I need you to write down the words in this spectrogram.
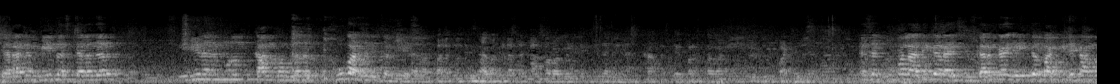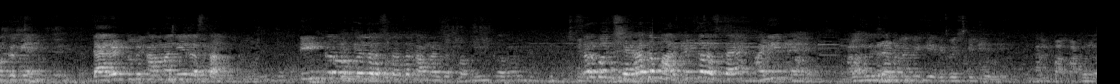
शहराच्या मेन रस्त्याला जर नाही म्हणून काम थांबलं तर खूप अडचणीचा विषय पालकमंत्री साहेबांकडे आता काल परवा भेट झाली ना. ते प्रस्ताव आम्ही पाठवले. नाही सर तुम्हाला अधिकार आहे कारण का एक तर बाकीचे कामं कमी आहे डायरेक्ट तुम्ही कामानी रस्ता तीन करोड रुपयाचा रस्त्याचं काम आहे सर पण शहराचा मार्केटचा रस्ता आहे आणि रिक्वेस्ट केली होती. काल पाठवलं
